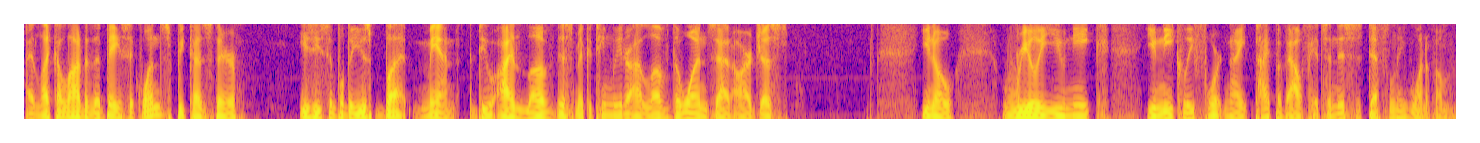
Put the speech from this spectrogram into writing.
I like a lot of the basic ones because they're easy, simple to use. But man, do I love this Mecha Team Leader? I love the ones that are just, you know, really unique, uniquely Fortnite type of outfits, and this is definitely one of them.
